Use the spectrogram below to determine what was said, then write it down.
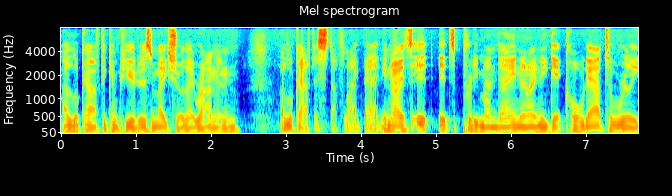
I look after computers and make sure they run, and I look after stuff like that. You know, it's it it's pretty mundane, and I only get called out to really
